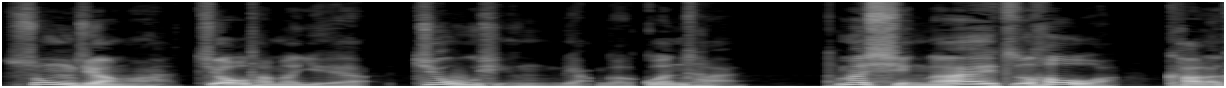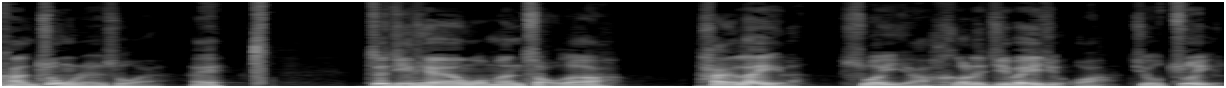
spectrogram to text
宋江啊叫他们也救醒两个官差。他们醒来之后啊，看了看众人，说呀：“哎，这几天我们走的太累了，所以啊喝了几杯酒啊就醉了。”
